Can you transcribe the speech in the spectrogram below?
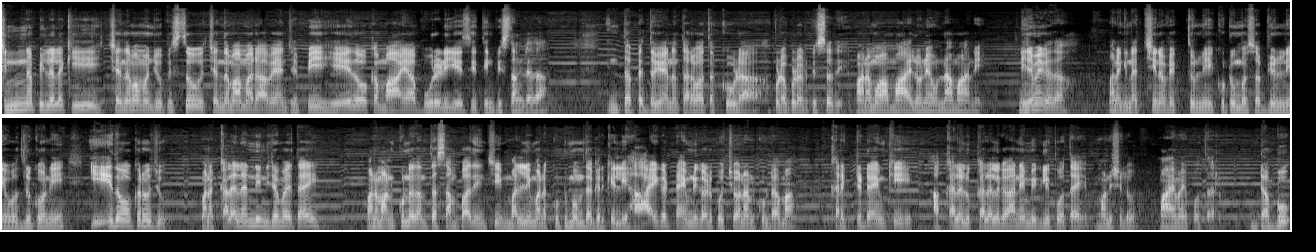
చిన్న పిల్లలకి చందమామని చూపిస్తూ చందమామ రావే అని చెప్పి ఏదో ఒక మాయా బూరెడి చేసి తినిపిస్తాం కదా. ఇంత పెద్దగా అయిన తర్వాత కూడా అప్పుడప్పుడు అనిపిస్తుంది మనము ఆ మాయలోనే ఉన్నామా అని. నిజమే కదా. మనకి నచ్చిన వ్యక్తుల్ని కుటుంబ సభ్యుల్ని వదులుకొని ఏదో ఒకరోజు మన కళలన్నీ నిజమవుతాయి మనం అనుకున్నదంతా సంపాదించి మళ్ళీ మన కుటుంబం దగ్గరికి వెళ్ళి హాయిగా టైంని గడపొచ్చు అని అనుకుంటామా? కరెక్ట్ టైంకి ఆ కళలు కళలుగానే మిగిలిపోతాయి మనుషులు మాయమైపోతారు. డబ్బు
